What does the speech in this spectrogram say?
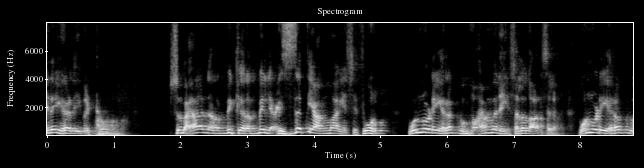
இணைகளை விட்டோம் சுபஹான ரப்பிக்கு ரப்பில் இஸ்ஸத்தி அம்மா யசிஃபூன். உன்னுடைய ரப்பு முகம்மதை சல்லல்லாஹு அலைஹி உன்னுடைய ரப்பு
